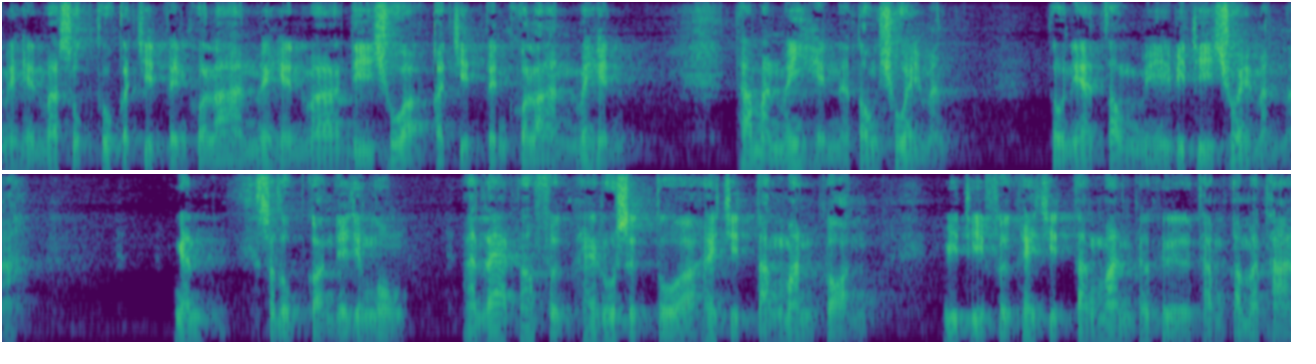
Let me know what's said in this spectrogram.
ไม่เห็นว่าสุขทุกข์กับจิตเป็นคนละอัน ไม่เห็นว่าดีชั่วกับจิตเป็นคนละอันไม่เห็น ถ้ามันไม่เห็นนะต้องช่วยมันตรงนี้ต้องมีวิธีช่วยมันนะ งั้นสรุปก่อนเดี๋ยวจะงง อันแรกต้องฝึกให้รู้สึกตัวให้จิตตั้งมั่นก่อน วิธีฝึกให้จิตตั้งมั่นก็คือทำกรรมฐาน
